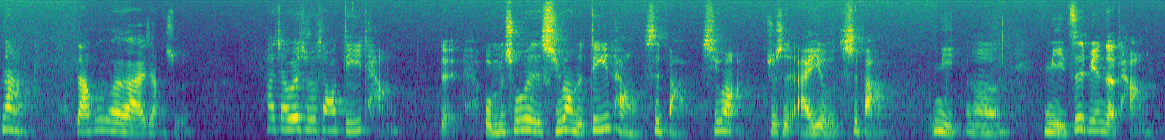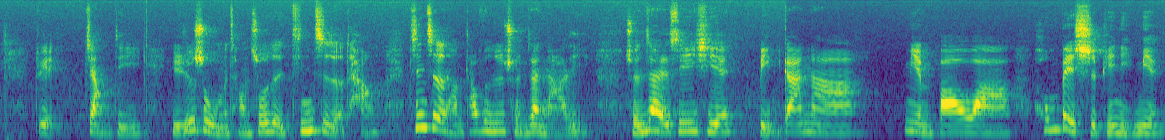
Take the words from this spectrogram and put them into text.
那。然后回来讲说，大家会说是要低糖，对我们所谓的希望的低糖是把希望就是还有是把米呃米这边的糖对降低，也就是我们常说的精致的糖。精致的糖大部分是存在哪里？存在的是一些饼干啊、面包啊、烘焙食品里面，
